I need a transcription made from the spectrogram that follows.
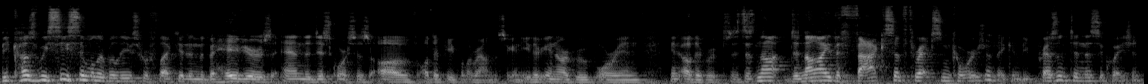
because we see similar beliefs reflected in the behaviors and the discourses of other people around us, again, either in our group or in, in other groups. This does not deny the facts of threats and coercion, they can be present in this equation,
